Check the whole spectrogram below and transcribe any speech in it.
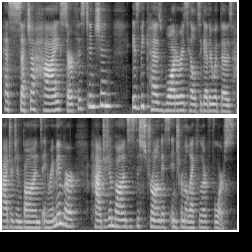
has such a high surface tension is because water is held together with those hydrogen bonds. And remember, hydrogen bonds is the strongest intermolecular force.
